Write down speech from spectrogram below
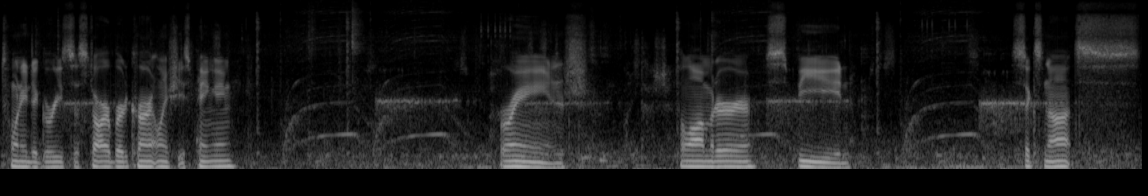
20 degrees to starboard currently. She's pinging. Range. Kilometer. Speed. 6 knots.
